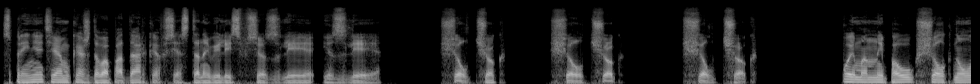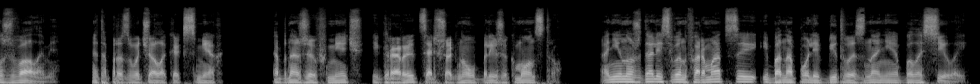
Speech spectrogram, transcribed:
С принятием каждого подарка все становились все злее и злее. Щелчок, щелчок, Щелчок. Пойманный паук щелкнул жвалами. Это прозвучало как смех. Обнажив меч, игрорыцарь шагнул ближе к монстру. Они нуждались в информации, ибо на поле битвы знание было силой.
